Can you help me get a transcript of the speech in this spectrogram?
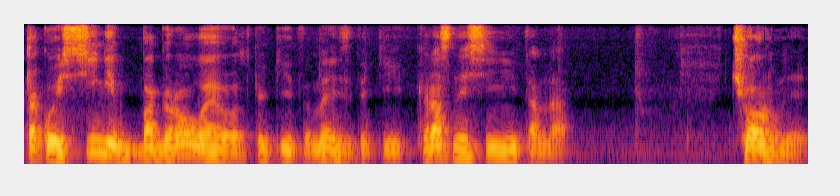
такое сине-багровое, вот какие-то, знаете, такие красно-синие тона. Черные.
